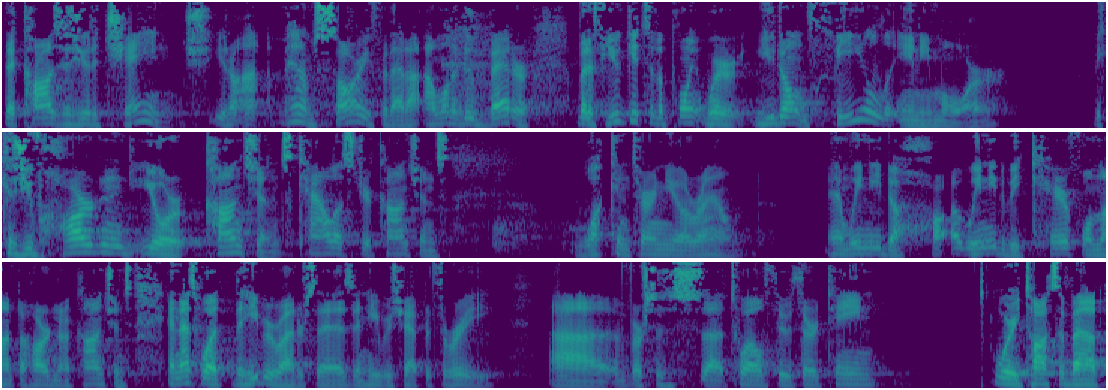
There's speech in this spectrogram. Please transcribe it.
that causes you to change. You know, I, man, I'm sorry for that. I, I want to do better. But if you get to the point where you don't feel anymore because you've hardened your conscience, calloused your conscience, what can turn you around? And we need to we need to be careful not to harden our conscience, and that's what the Hebrew writer says in Hebrews chapter three, uh, verses uh, twelve through thirteen, where he talks about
